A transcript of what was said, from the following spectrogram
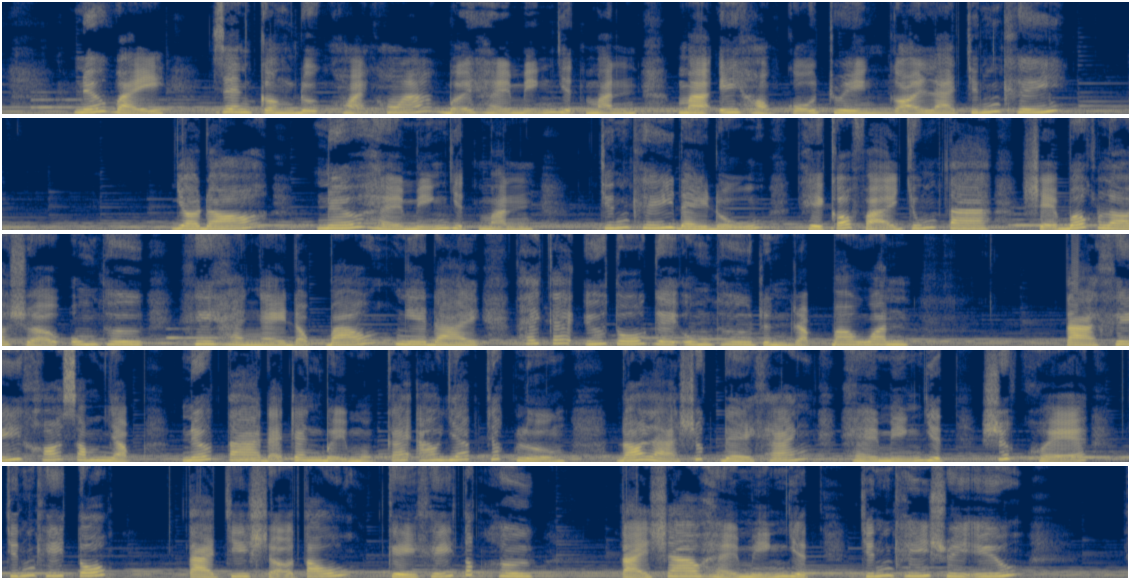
Nếu vậy, gen cần được hoạt hóa bởi hệ miễn dịch mạnh mà y học cổ truyền gọi là chính khí. Do đó, nếu hệ miễn dịch mạnh, chính khí đầy đủ thì có phải chúng ta sẽ bớt lo sợ ung thư khi hàng ngày đọc báo, nghe đài thấy các yếu tố gây ung thư rình rập bao quanh? tà khí khó xâm nhập nếu ta đã trang bị một cái áo giáp chất lượng đó là sức đề kháng hệ miễn dịch sức khỏe chính khí tốt tà chi sở tấu kỳ khí tất hư tại sao hệ miễn dịch, chính khí suy yếu?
